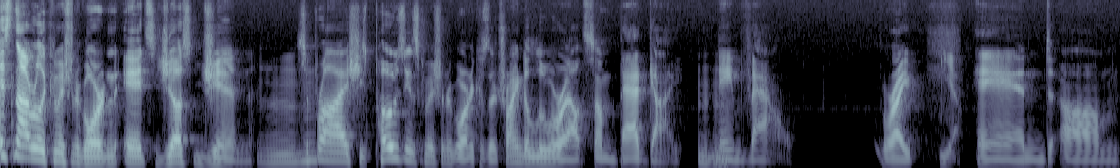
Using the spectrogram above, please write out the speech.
it's not really Commissioner Gordon. It's just Djinn. Mm-hmm. Surprise! She's posing as Commissioner Gordon because they're trying to lure out some bad guy mm-hmm. named Val, right? Yeah. And um,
